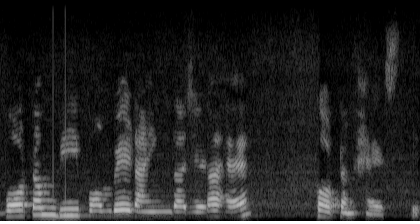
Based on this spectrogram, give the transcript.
ਬਾਟਮ ਵੀ ਬੰਬੇ ਡਾਈਂਗ ਦਾ ਜਿਹੜਾ ਹੈ ਕਾਟਨ ਹੈ ਇਸ ਤੇ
